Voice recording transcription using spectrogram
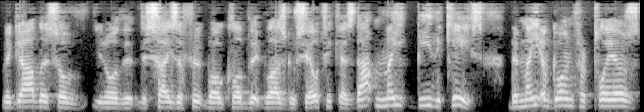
regardless of you know the, the size of football club that Glasgow Celtic is. That might be the case. They might have gone for players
